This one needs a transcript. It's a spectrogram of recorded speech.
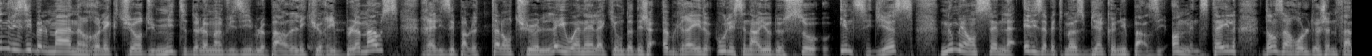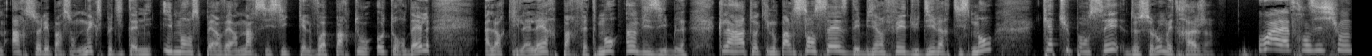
Invisible Man, relecture du mythe de l'homme invisible par l'écurie Blumhouse, réalisé par le talentueux Leigh Whannell à qui on doit déjà Upgrade ou les scénarios de Saw ou Insidious, nous met en scène la Elizabeth Moss bien connue par The Handmaid's Tale dans un rôle de jeune femme harcelée par son ex-petit ami immense pervers narcissique qu'elle voit partout autour d'elle, alors qu'il a l'air parfaitement invisible. Clara, toi qui nous parles sans cesse des bienfaits du divertissement, qu'as-tu pensé de ce long métrage? Ouah, la transition.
